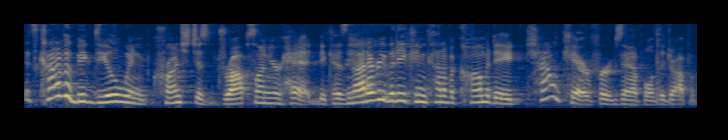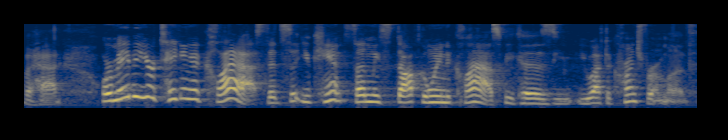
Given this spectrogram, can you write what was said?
it's kind of a big deal when crunch just drops on your head because not everybody can kind of accommodate childcare, for example, at the drop of a hat. Or maybe you're taking a class that's you can't suddenly stop going to class because you, you have to crunch for a month.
